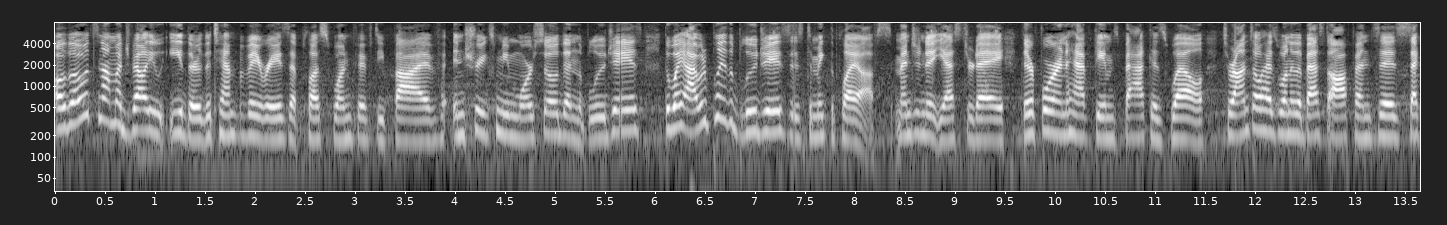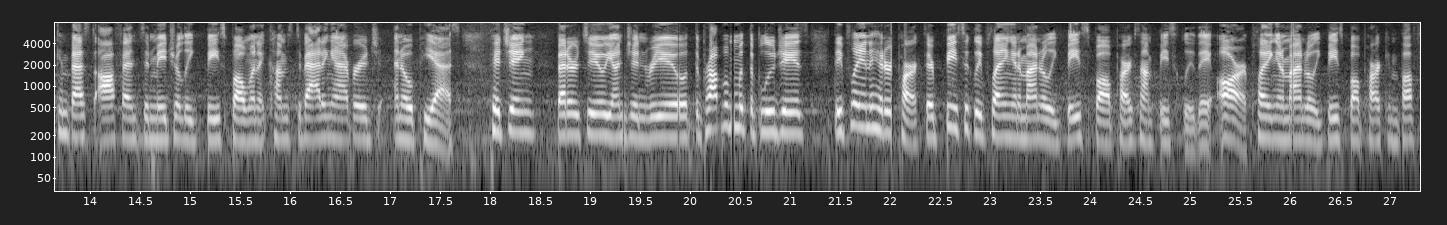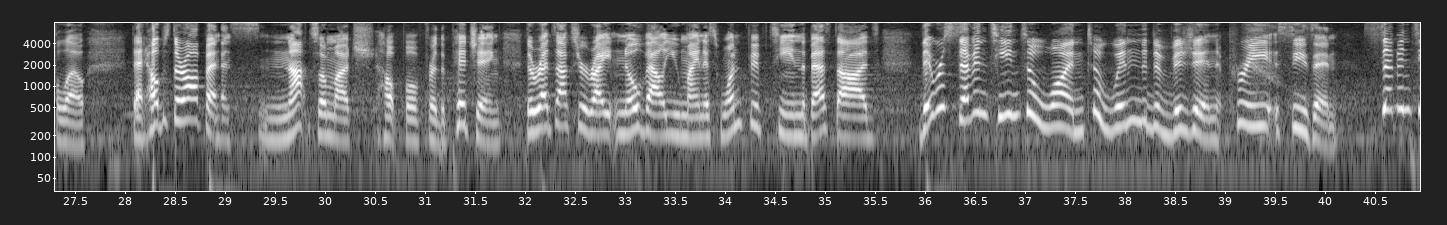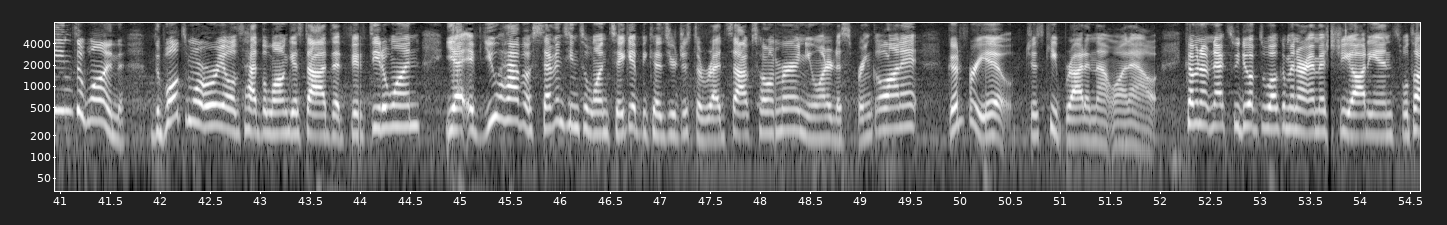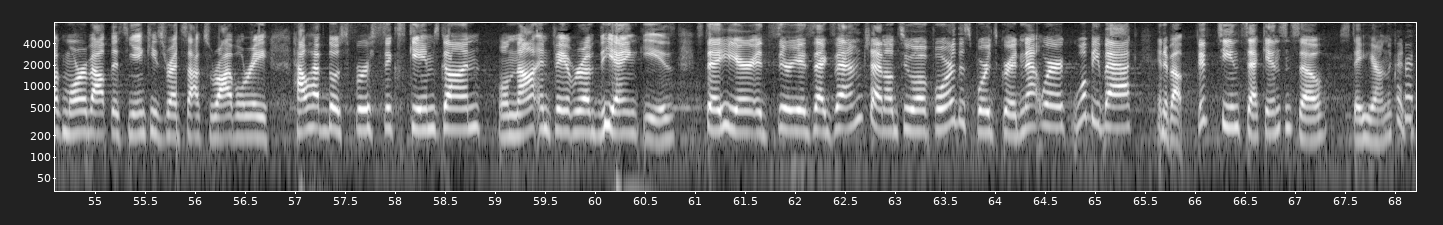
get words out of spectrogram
Although it's not much value either, the Tampa Bay Rays at plus 155 intrigues me more so than the Blue Jays. The way I would play the Blue Jays is to make the playoffs. Mentioned it yesterday. They're four and a half games back as well. Toronto has one of the best offenses, second best offense in Major League Baseball when it comes to batting average and OPS. Pitching, better too, Hyun-Jin Ryu. The problem with the Blue Jays, they play in a hitter's park. They're basically playing in a minor league baseball park. It's not basically, they are playing in a minor league baseball park in Buffalo that helps their offense, not so much helpful for the pitching. The Red Sox, you're right, no value, minus 115, the best odds. They were 17 to 1 to win the division preseason. 17 to 1. The Baltimore Orioles had the longest odds at 50 to 1. Yet if you have a 17 to 1 ticket because you're just a Red Sox homer and you wanted to sprinkle on it, good for you. Just keep riding that one out. Coming up next, we do have to welcome in our MSG audience. We'll talk more about this Yankees Red Sox rivalry. How have those first six games gone? Well, not in favor of the Yankees. Stay here. It's Sirius XM, Channel 204, the Sports Grid Network. We'll be back in about 15 seconds, And so stay here on the grid.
